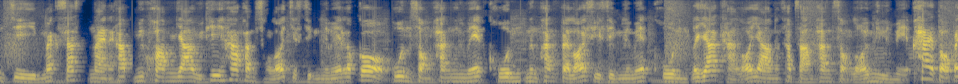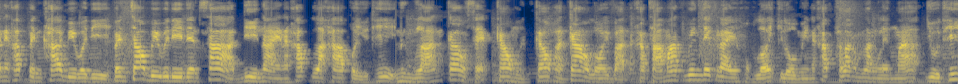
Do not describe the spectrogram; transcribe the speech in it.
MG Maxus 9 นะครับ มีความยาวอยู่ที่ 5,270มิลลิเมตรแล้วก็คูณ 2,000มิลลิเมตรคูณ1,840มิลลิเมตรคูณระยะฐานล้อยาวนะครับ3,200มิลลิเมตรค่ายต่อไปนะครับเป็นค่าย BYD เป็นเจ้า BYD Denza D9 นะครับราคาเปิดอยู่ที่1 9 9 9 9,900 บาทนะครับสามารถวิ่งได้ไกล 600 กิโลเมตรนะครับพละกำลังแรงม้าอยู่ที่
